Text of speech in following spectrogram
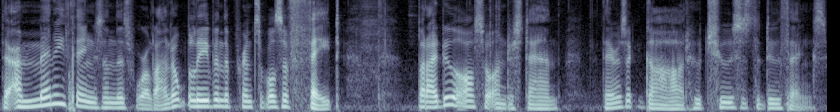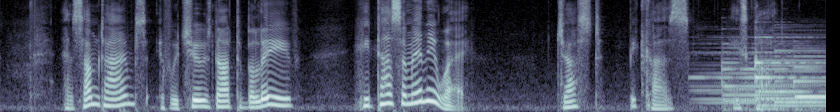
There are many things in this world. I don't believe in the principles of fate. But I do also understand that there is a God who chooses to do things. And sometimes, if we choose not to believe, He does them anyway, just because He's God.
